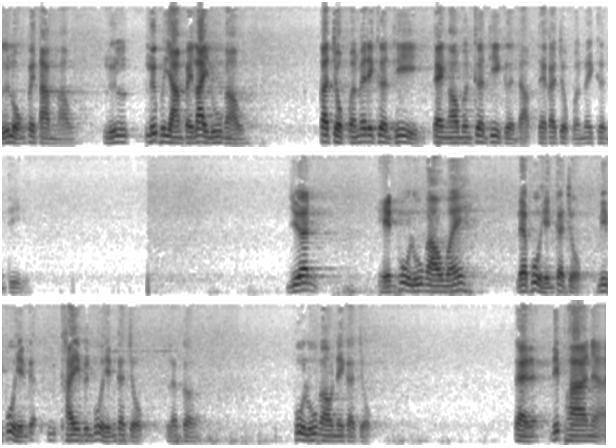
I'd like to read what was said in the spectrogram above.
หรือหลงไปตามเงา หรือหรือพยายามไปไล่รู้เงา กระจกมันไม่ได้เคลื่อนที่ แต่เงามันเคลื่อนที่เกิดดับ แต่กระจกมันไม่เคลื่อนที่ เยือนเห็นผู้รู้เงาไหมและผู้เห็นกระจก มีผู้เห็นใครเป็นผู้เห็นกระจก แล้วก็ผู้รู้เงาในกระจก แต่นิพพานเนี่ย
